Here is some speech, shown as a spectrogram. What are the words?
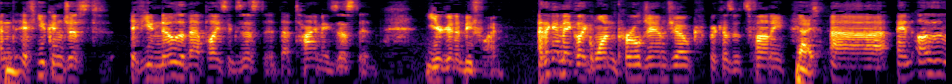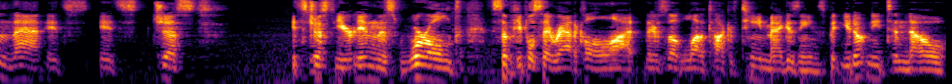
And if you can just if you know that that place existed, that time existed, you're going to be fine. I think I make like one Pearl Jam joke because it's funny. Nice. Uh, and other than that, it's it's just it's just you're in this world. Some people say radical a lot. There's a lot of talk of teen magazines, but you don't need to know.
